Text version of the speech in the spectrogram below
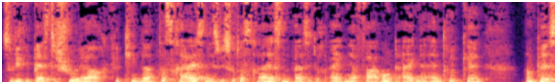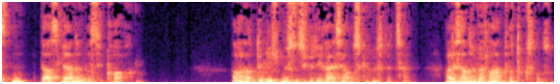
So wie die beste Schule auch für Kinder das Reisen ist. Wieso das Reisen? Weil sie durch eigene Erfahrung und eigene Eindrücke am besten das lernen, was sie brauchen. Aber natürlich müssen sie für die Reise ausgerüstet sein. Alles andere wäre verantwortungslos.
